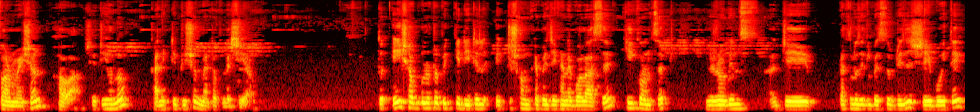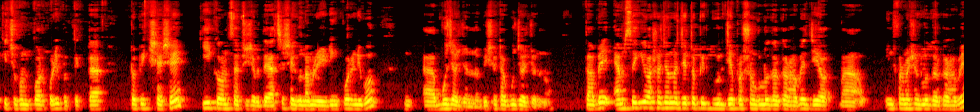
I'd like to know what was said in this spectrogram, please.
ফর্মেশন হওয়া। সেটি হলো কানেক্টিভ টিস্যু মেটাপ্লেশিয়া তো এই সবগুলো টপিককে ডিটেল একটু সংক্ষেপে যেখানে বলা আছে, কি কনসেপ্ট রবিন্স যে প্যাথোলজিক্যাল বেসিস অফ ডিজিজ সেই বইতে কিছুক্ষণ পর পরই প্রত্যেকটা টপিক শেষে কি কনসেপ্ট হিসেবে দেওয়া আছে সেগুলো আমরা রিডিং করে নিব বোঝার জন্য, বিষয়টা বোঝার জন্য। তবে এমসিকিউ আসার জন্য যে টপিকগুলো যে প্রশ্নগুলো দরকার হবে, যে ইনফরমেশনগুলো দরকার হবে,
